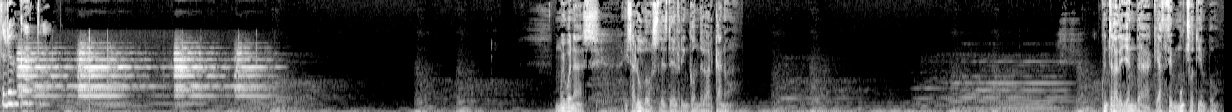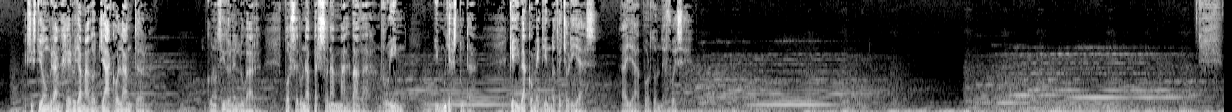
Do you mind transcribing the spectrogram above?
Trato, truco trato. Muy buenas y saludos desde el rincón de lo arcano. Cuenta la leyenda que hace mucho tiempo existió un granjero llamado Jack O'Lantern, conocido en el lugar por ser una persona malvada, ruin y muy astuta, que iba cometiendo fechorías allá por donde fuese.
